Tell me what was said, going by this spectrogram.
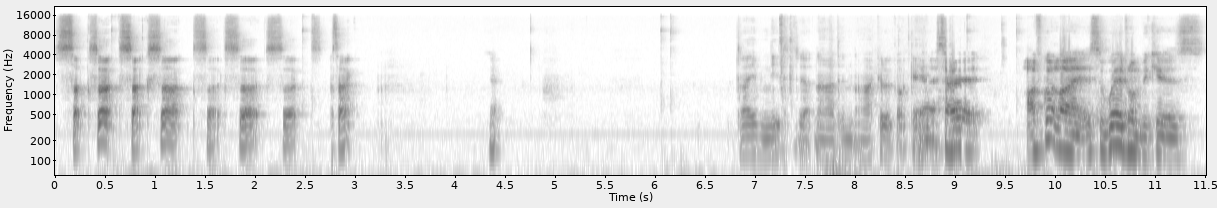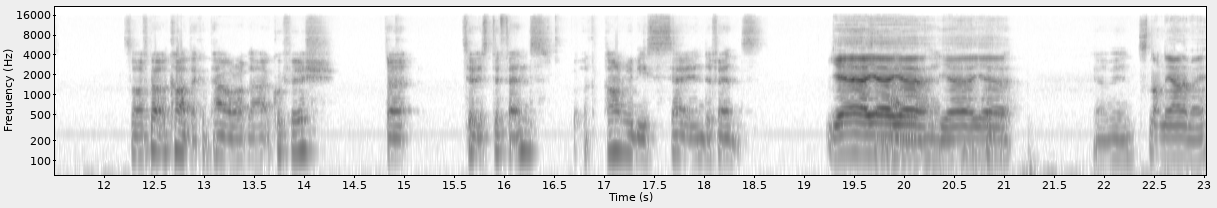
Suck, suck, suck, suck, suck, suck, suck. Attack. Yeah. Did I even need to do that? No, I didn't. I could have got game. Yeah, so I've got like it's a weird one because so I've got a card that can power up the aquafish, but to its defense, I can't really set it in defense. Yeah, yeah, yeah, yeah, yeah. You know what I mean? It's not in the anime.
